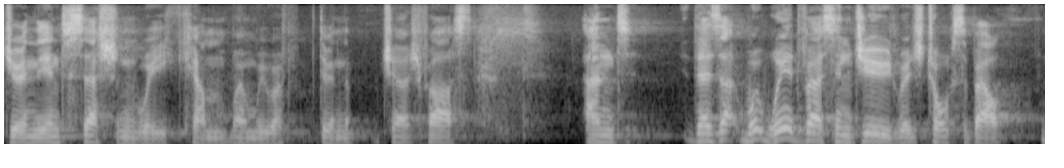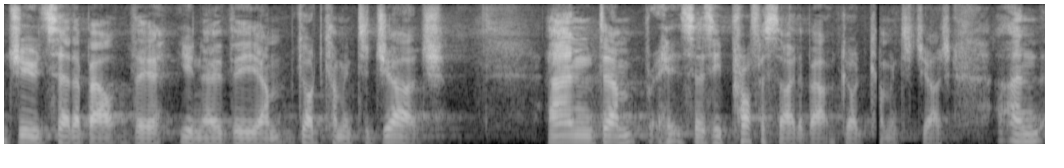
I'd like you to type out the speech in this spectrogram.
during the intercession week um, when we were doing the church fast. And there's that weird verse in Jude which talks about, Jude said about the, you know, the um, God coming to judge. And um, it says he prophesied about God coming to judge, and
